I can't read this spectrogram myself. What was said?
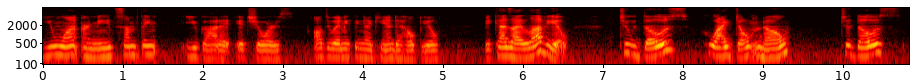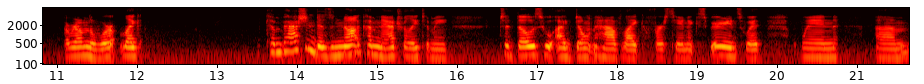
You want or need something, you got it. It's yours. I'll do anything I can to help you because I love you. To those who I don't know, to those around the world, like, compassion does not come naturally to me to those who I don't have like firsthand experience with when um,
